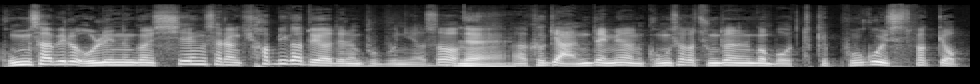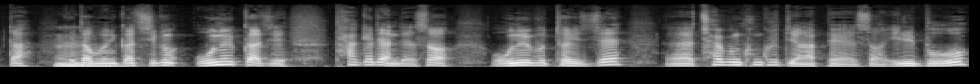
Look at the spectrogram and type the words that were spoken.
공사비를 올리는 건 시행사랑 협의가 돼야 되는 부분이어서 네. 아, 그게 안 되면 공사가 중단되는 건 뭐 어떻게 보고 있을 수밖에 없다. 그러다 음. 보니까 지금 오늘까지 타결이 안 돼서 오늘부터 이제 에, 철근 콘크리트 연합회에서 일부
